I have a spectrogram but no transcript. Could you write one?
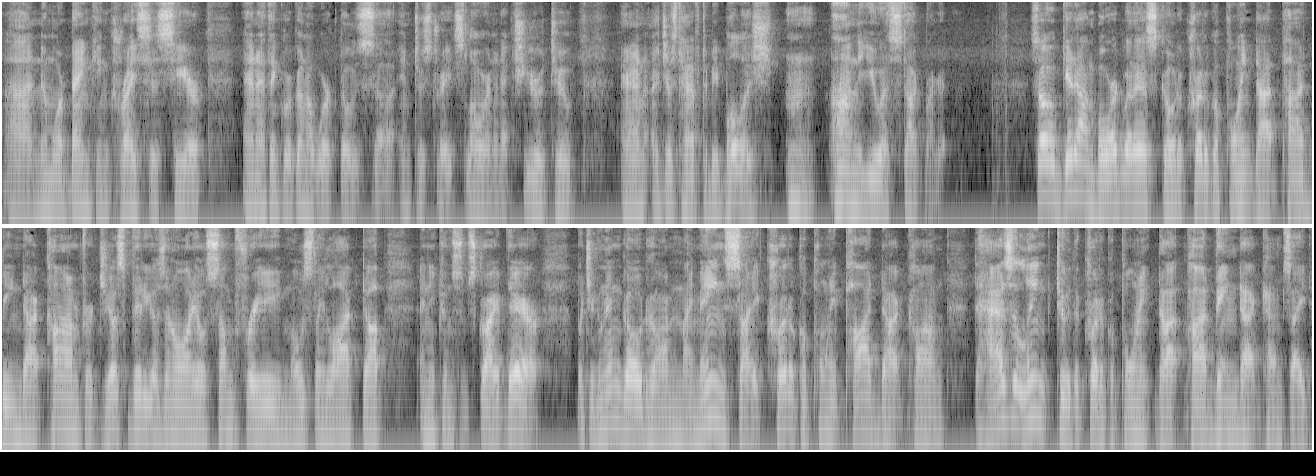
Uh, no more banking crisis here. And I think we're going to work those uh, interest rates lower in the next year or two. And I just have to be bullish on the U.S. stock market. So get on board with us. Go to criticalpoint.podbean.com for just videos and audio, some free, mostly locked up, and you can subscribe there. But you can then go to my main site, criticalpointpod.com, that has a link to the criticalpoint.podbean.com site,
